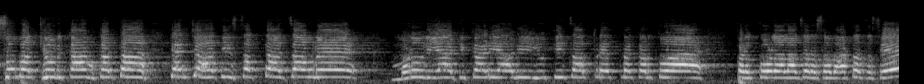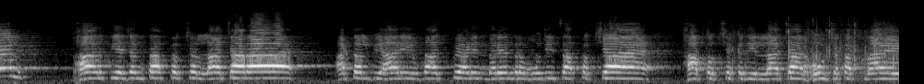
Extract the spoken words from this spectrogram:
सोबत घेऊन काम करतात त्यांच्या हाती सत्ता जाऊ नये. म्हणून या ठिकाणी आम्ही युतीचा प्रयत्न करतोय. पण कोणाला जर असं वाटत असेल भारतीय जनता पक्ष लाचार आहे. अटल बिहारी वाजपेयी आणि नरेंद्र मोदीचा पक्ष आहे. हा पक्ष कधी लाचार होऊ शकत नाही.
